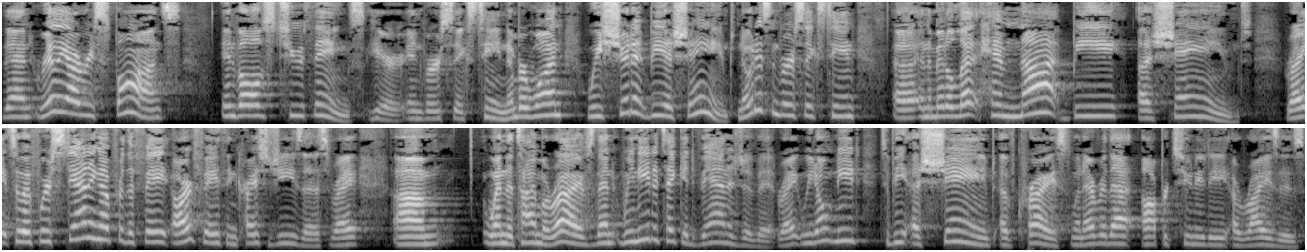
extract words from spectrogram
then really our response involves two things here in verse 16. Number one, we shouldn't be ashamed. Notice in verse 16, uh, in the middle, let him not be ashamed. Right? So if we're standing up for the faith, our faith in Christ Jesus, right? Um, when the time arrives, then we need to take advantage of it, right? We don't need to be ashamed of Christ whenever that opportunity arises.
